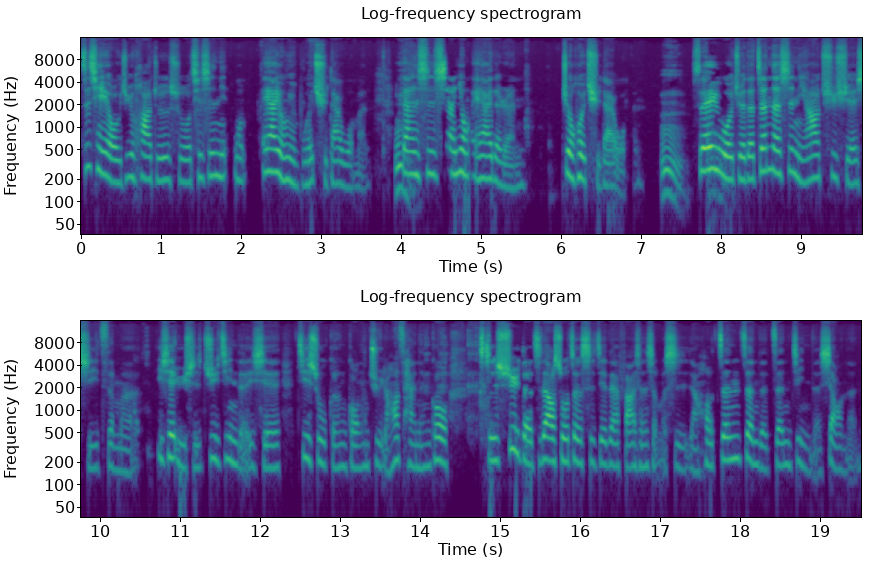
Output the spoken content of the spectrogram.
之前有一句话就是说，其实你我 AI 永远不会取代我们，嗯、但是善用 AI 的人就会取代我们。嗯，所以我觉得真的是你要去学习怎么一些与时俱进的一些技术跟工具，然后才能够持续的知道说这个世界在发生什么事，然后真正的增进你的效能。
